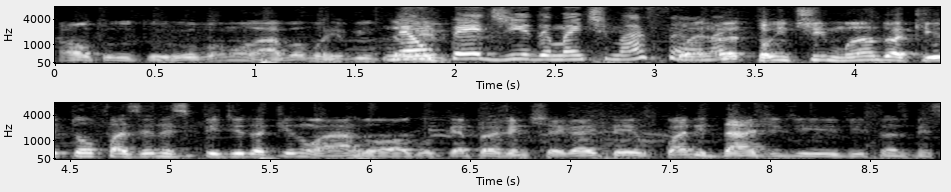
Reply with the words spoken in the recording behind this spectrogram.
Alto do Turu, vamos lá, vamos revintar. Não é um pedido, é uma intimação, Eu né? tô intimando aqui, tô fazendo esse pedido aqui no ar logo, que é pra gente chegar e ter qualidade de, de transmissão.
